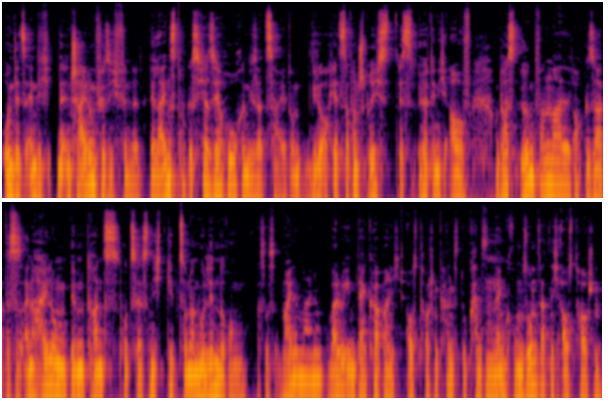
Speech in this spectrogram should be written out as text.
und letztendlich eine Entscheidung für sich findet. Der Leidensdruck ist ja sehr hoch in dieser Zeit. Und wie du auch jetzt davon sprichst, es hört ja nicht auf. Und du hast irgendwann mal auch gesagt, dass es eine Heilung im Transprozess nicht gibt, sondern nur Linderung. Das ist meine Meinung, weil du eben deinen Körper nicht austauschen kannst. Du kannst mhm. deinen Chromosomensatz nicht austauschen,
